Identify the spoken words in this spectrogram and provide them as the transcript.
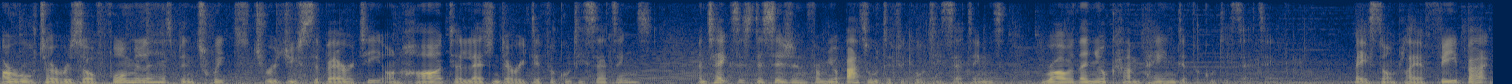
Our auto-resolve formula has been tweaked to reduce severity on hard to legendary difficulty settings, and takes its decision from your battle difficulty settings rather than your campaign difficulty setting. Based on player feedback,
